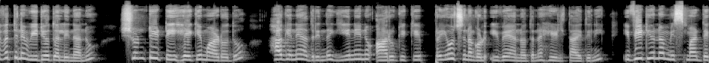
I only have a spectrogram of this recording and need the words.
ಇವತ್ತಿನ ವಿಡಿಯೋದಲ್ಲಿ ನಾನು ಶುಂಠಿ ಟೀ ಹೇಗೆ ಮಾಡೋದು ಹಾಗೆಯೇ ಅದರಿಂದ ಏನೇನು ಆರೋಗ್ಯಕ್ಕೆ ಪ್ರಯೋಜನಗಳು ಇವೆ ಅನ್ನೋದನ್ನ ಹೇಳ್ತಾ ಇದ್ದೀನಿ. ಈ ವಿಡಿಯೋನ ಮಿಸ್ ಮಾಡದೆ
